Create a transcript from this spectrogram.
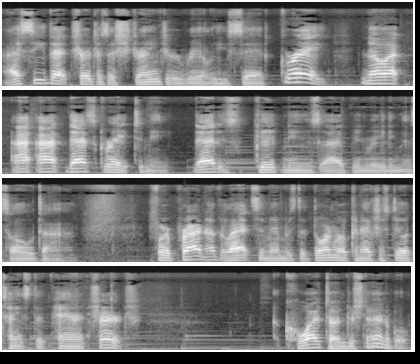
I see that church as a stranger, really, he said. Great. No, I, I, I, that's great to me. That is good news I've been reading this whole time. For Pride and other Ladson members, the Thornwell connection still taints the parent church. Quite understandable.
